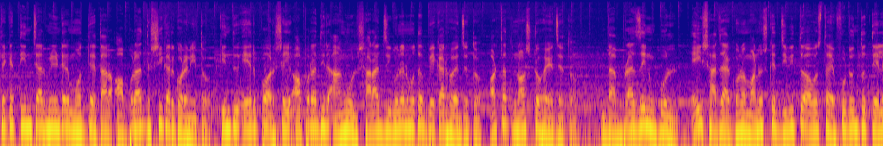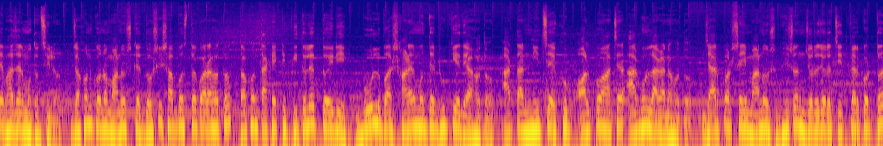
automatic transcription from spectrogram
থেকে তিন চার মিনিটের মধ্যে তার অপরাধ স্বীকার করে নিত। কিন্তু এরপর সেই অপরাধীর আঙুল সারা জীবনের মতো বেকার হয়ে যেত অর্থাৎ নষ্ট হয়ে যেত। The brazen bull. এই সাজা কোনো মানুষকে জীবিত অবস্থায় ফুটন্ত তেলে ভাজার মতো ছিল। যখন কোনো মানুষকে দোষী সাব্যস্ত করা হতো, তখন তাকে একটি পিতলের তৈরি বুল বা ষাঁড়ের মধ্যে ঢুকিয়ে দেওয়া হতো আর তার নিচে খুব অল্প আঁচের আগুন লাগানো হতো। যার পর সেই মানুষ ভীষণ জোরে জোরে চিৎকার করত।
